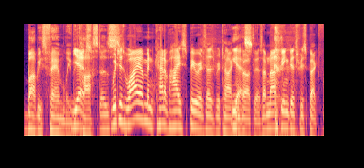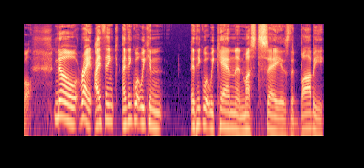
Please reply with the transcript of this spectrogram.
Bobby's family, the yes, Costas. which is why I'm in kind of high spirits as we're talking Yes. about this. I'm not being disrespectful. no right. I think I think what we can, I think what we can and must say is that Bobby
